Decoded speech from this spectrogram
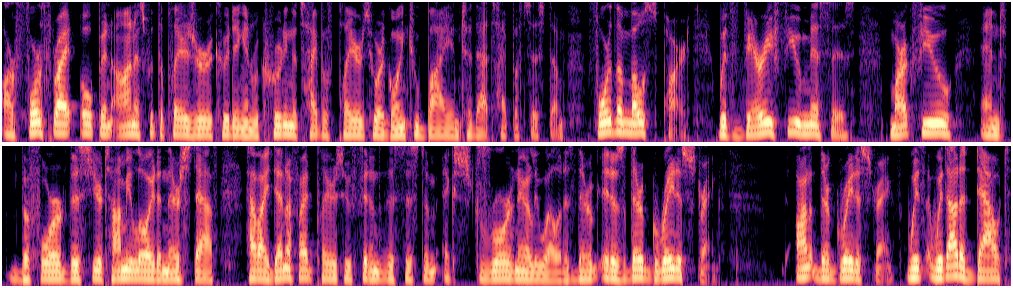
are forthright, open, honest with the players you're recruiting and recruiting the type of players who are going to buy into that type of system. For the most part, with very few misses, Mark Few and before this year, Tommy Lloyd and their staff have identified players who fit into the system extraordinarily well. It is their it is their greatest strength. On their greatest strength. With without a doubt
